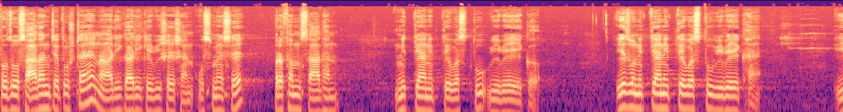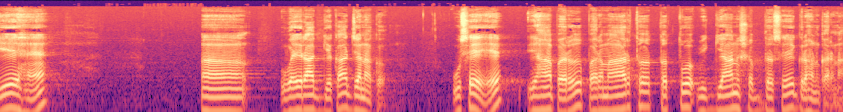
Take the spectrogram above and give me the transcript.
तो जो साधन चतुष्ट है ना, अधिकारी के विशेषण, उसमें से प्रथम साधन नित्यानित्य वस्तु विवेक। ये जो नित्यानित्य वस्तु विवेक है, ये है वैराग्य का जनक। उसे यहाँ पर परमार्थ तत्व विज्ञान शब्द से ग्रहण करना।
